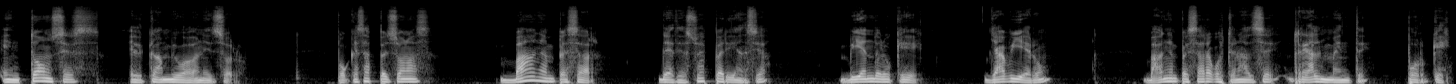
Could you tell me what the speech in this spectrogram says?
entonces el cambio va a venir solo. Porque esas personas van a empezar desde su experiencia, viendo lo que ya vieron, van a empezar a cuestionarse realmente por qué.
